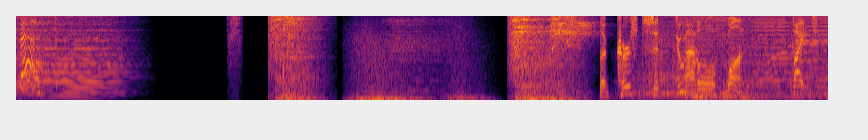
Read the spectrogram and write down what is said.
The best. The cursed sit to battle one. Fight.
